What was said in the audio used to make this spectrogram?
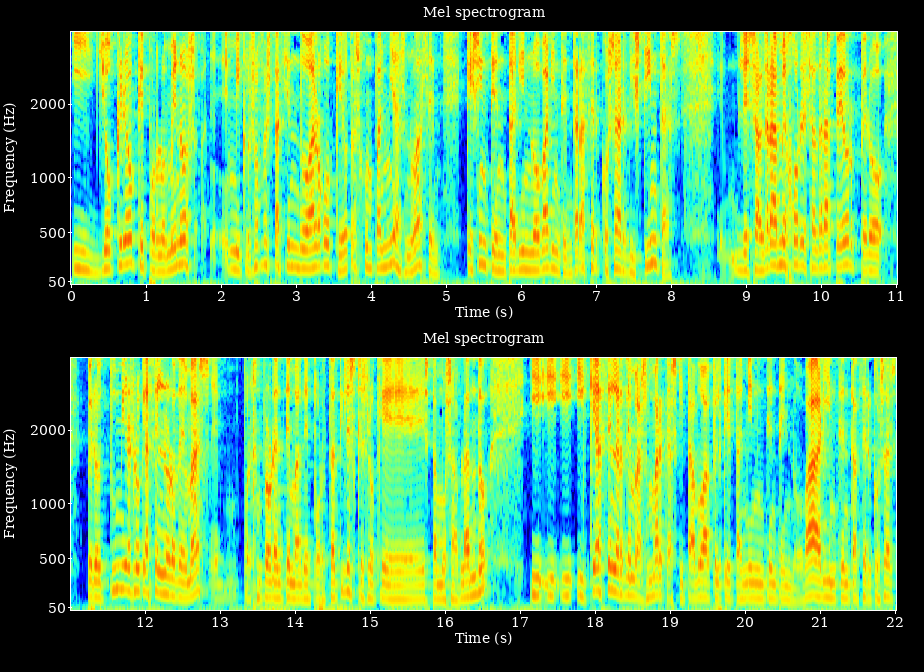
y yo creo que por lo menos eh, Microsoft está haciendo algo que otras compañías no hacen, que es intentar innovar, intentar hacer cosas distintas. Le saldrá mejor, le saldrá peor, pero, pero tú miras lo que hacen los demás, eh, por ejemplo ahora en tema de portátiles, que es lo que estamos hablando, y, y, y qué hacen las demás marcas, quitado Apple que también intenta innovar intenta hacer cosas,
